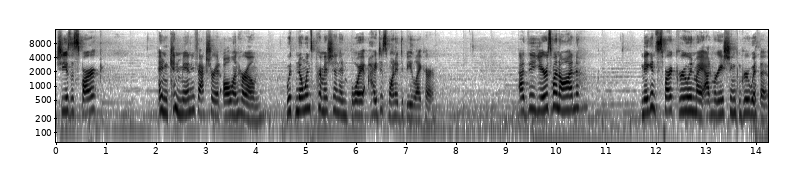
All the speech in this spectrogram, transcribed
She is a spark and can manufacture it all on her own with no one's permission, and boy, I just wanted to be like her. As the years went on, Megan's spark grew and my admiration grew with it.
